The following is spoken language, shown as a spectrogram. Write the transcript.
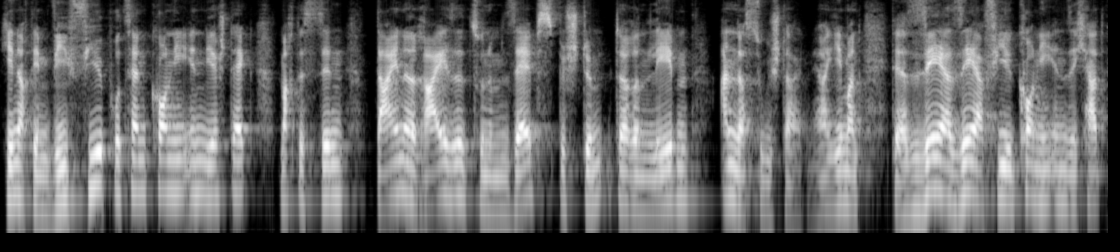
je nachdem, wie viel Prozent Conny in dir steckt, macht es Sinn, deine Reise zu einem selbstbestimmteren Leben anders zu gestalten. Ja, jemand, der sehr, sehr viel Conny in sich hat,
